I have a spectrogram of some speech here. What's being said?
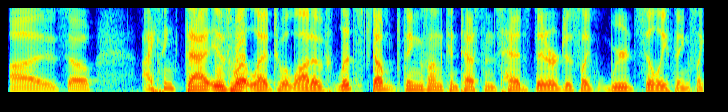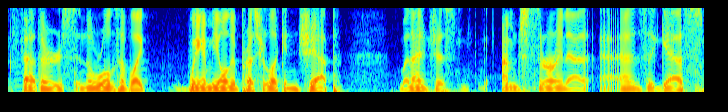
Uh, so I think that is what led to a lot of let's dump things on contestants' heads that are just like weird, silly things like feathers in the worlds of like Whammy, Only Press Your Luck, and Jep. But I just, I'm just throwing that as a guess.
